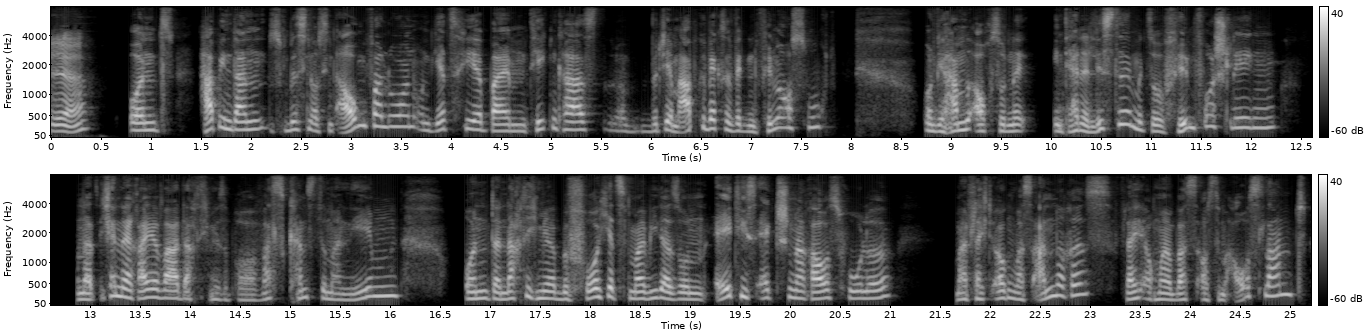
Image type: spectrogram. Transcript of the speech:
ja. Und habe ihn dann so ein bisschen aus den Augen verloren und jetzt hier beim Thekencast wird ja immer abgewechselt, wer den Film aussucht. Und wir haben auch so eine interne Liste mit so Filmvorschlägen. Und als ich an der Reihe war, dachte ich mir so, boah, was kannst du mal nehmen? Und dann dachte ich mir, bevor ich jetzt mal wieder so einen 80s-Actioner raushole, mal vielleicht irgendwas anderes, vielleicht auch mal was aus dem Ausland.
